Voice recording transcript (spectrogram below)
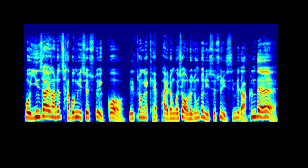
뭐 인사에 관해서 잡음이 있을 수도 있고 일종의 개파 이런 것이 어느 정도는 있을 수는 있습니다. 그런데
